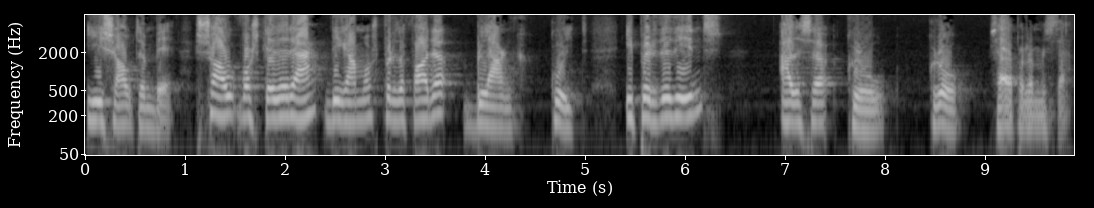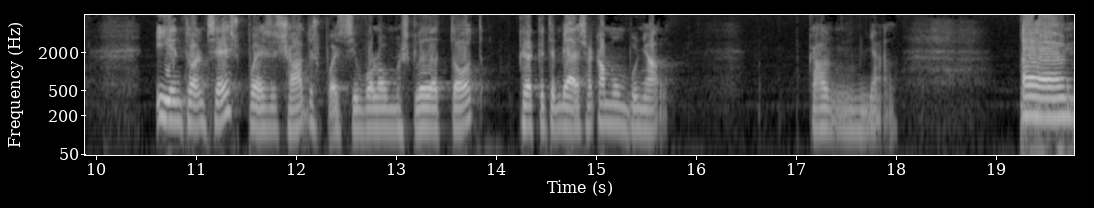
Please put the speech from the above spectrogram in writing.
i sou també. Sou vos quedarà, digamos, per de fora blanc, cuit, i per de dins ha de ser cru, cru, s'ha de per estar. I entonces, pues això, després, si voleu mesclar de tot, crec que també ha de ser com un bunyol. Com un bunyol. Um,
